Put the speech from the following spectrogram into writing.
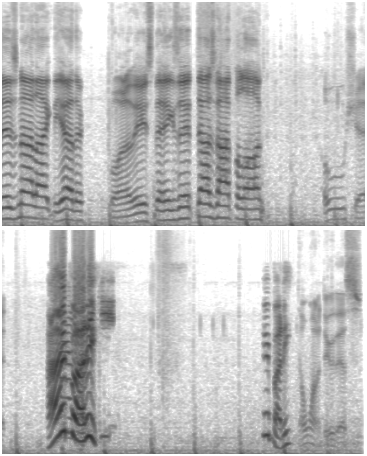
is not like the other. One of these things it does not belong. Oh shit. Hi, buddy. Here, buddy. Don't want to do this.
